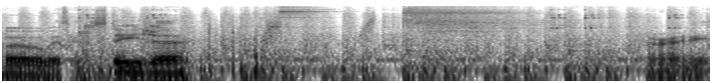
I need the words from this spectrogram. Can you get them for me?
Combo with Anastasia. Alrighty.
